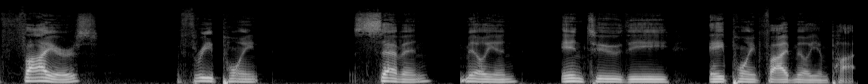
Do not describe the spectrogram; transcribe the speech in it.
fires 3.7 million into the 8.5 million pot.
